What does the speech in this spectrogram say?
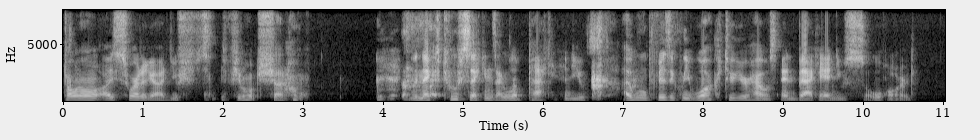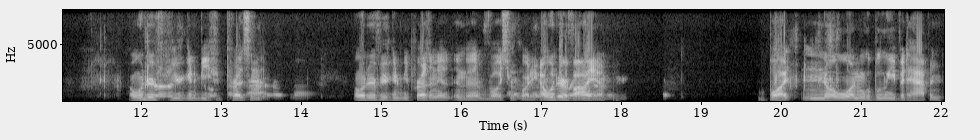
Tono, I swear to God, you sh- if you don't shut up, in the next two seconds I will backhand you. I will physically walk to your house and backhand you so hard. I wonder if you're gonna be present. I wonder if you're gonna be present in, the voice recording. I wonder if I am, but no one will believe it happened.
